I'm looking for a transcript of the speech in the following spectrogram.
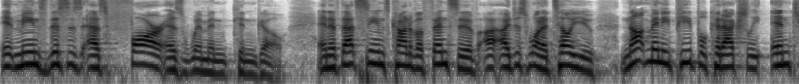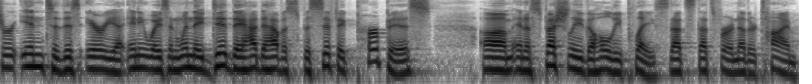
it means this is as far as women can go. And if that seems kind of offensive, I, I just want to tell you not many people could actually enter into this area, anyways. And when they did, they had to have a specific purpose um, and especially the holy place. That's, that's for another time.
